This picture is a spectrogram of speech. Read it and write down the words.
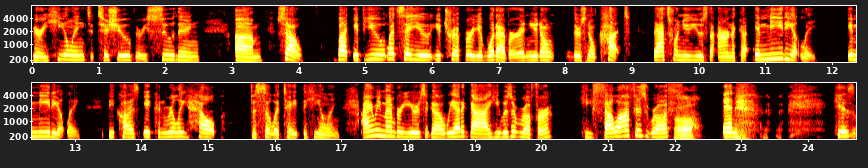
very healing to tissue, very soothing. Um, so, but if you, let's say you you trip or you whatever, and you don't, there's no cut, that's when you use the arnica immediately, immediately, because it can really help facilitate the healing. I remember years ago, we had a guy, he was a roofer. He fell off his roof Oh, and his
